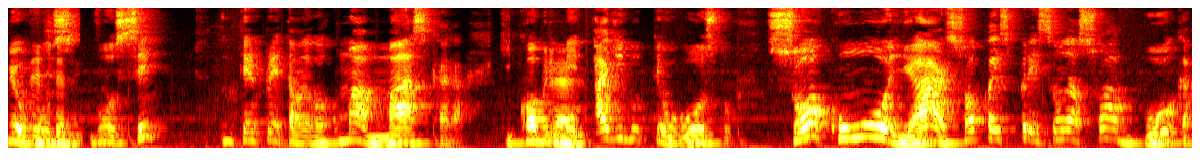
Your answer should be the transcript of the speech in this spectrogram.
Meu, excelente. você, você interpretar um negócio com uma máscara que cobre é. metade do teu rosto, só com o olhar, só com a expressão da sua boca,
